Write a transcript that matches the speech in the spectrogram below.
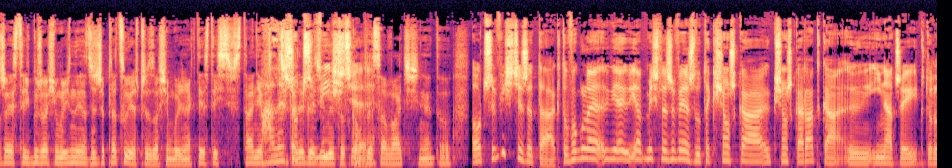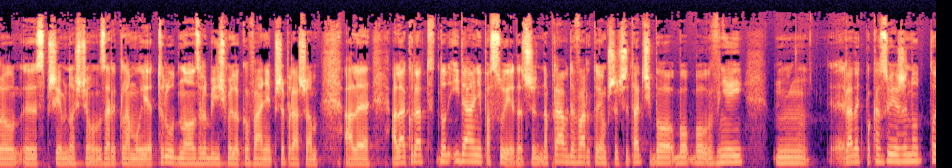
że jesteś biurze 8 godzin, to znaczy, że pracujesz przez 8 godzin. Jak ty jesteś w stanie w Ależ 4 oczywiście. godziny to skompresować, nie, to... Oczywiście, że tak. To w ogóle, ja, ja myślę, że wiesz, tutaj książka, książka Radka y, inaczej, którą y, z przyjemnością zareklamuję. Trudno, zrobiliśmy lokowanie, przepraszam, ale, ale akurat no, idealnie pasuje. Znaczy, naprawdę warto ją przeczytać, bo, bo, bo w niej mm, Radek pokazuje, że no to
